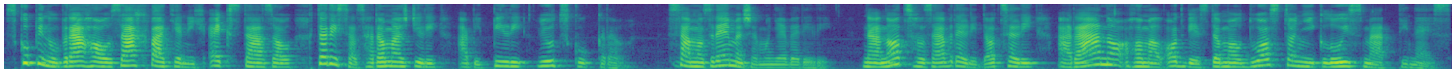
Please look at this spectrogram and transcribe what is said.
Skupinu vrahov zachvátených extázov, ktorí sa zhromaždili, aby pili ľudskú krv. Samozrejme, že mu neverili. Na noc ho zavreli do cely a ráno ho mal odviesť domov dôstojník Luis Martinez.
